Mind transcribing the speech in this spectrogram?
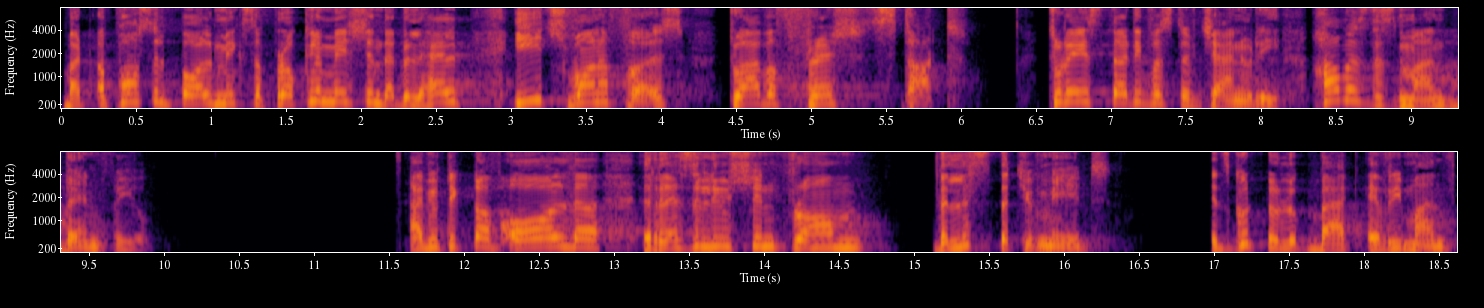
But Apostle Paul makes a proclamation that will help each one of us to have a fresh start. Today is 31st of January. How has this month been for you? Have you ticked off all the resolution from the list that you've made? It's good to look back every month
